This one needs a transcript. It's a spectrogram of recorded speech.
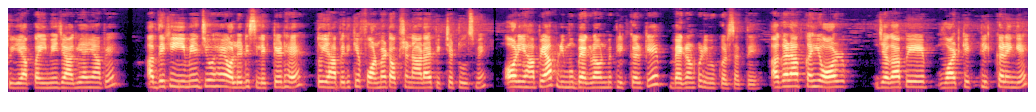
तो ये आपका इमेज आ गया यहाँ पे। अब देखिए इमेज जो है ऑलरेडी सिलेक्टेड है तो यहाँ पे देखिए फॉर्मेट ऑप्शन आ रहा है पिक्चर टूल्स में और यहाँ पे आप रिमूव बैकग्राउंड में क्लिक करके बैकग्राउंड को रिमूव कर सकते हैं। अगर आप कहीं और जगह पे वर्ड के क्लिक करेंगे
